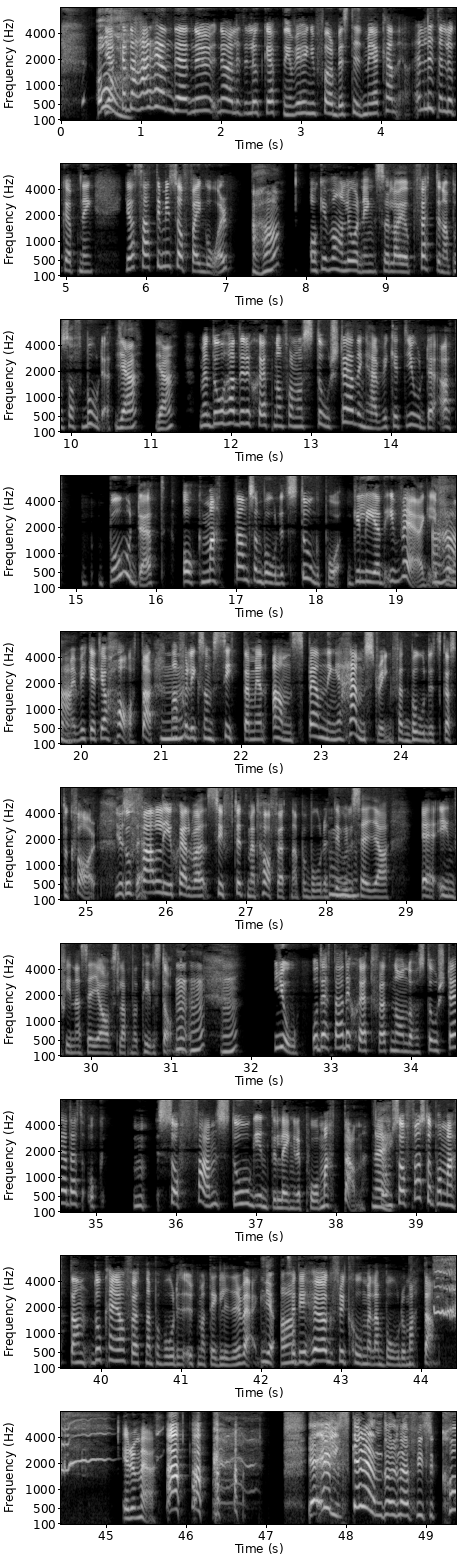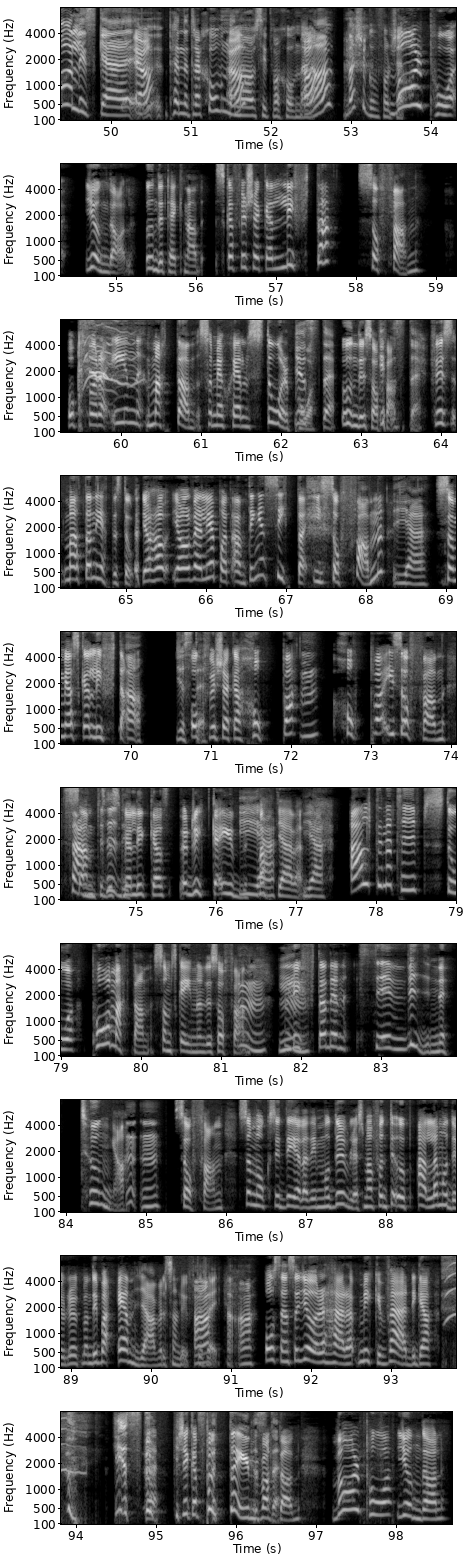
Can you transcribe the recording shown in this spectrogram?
Åh! jag kan, det här hände, nu, nu har jag lite lucköppning, vi har ingen förberedstid, men jag kan, en liten lucköppning. Jag satt i min soffa igår Aha, och i vanlig ordning så la jag upp fötterna på soffbordet. ja, ja. Men då hade det skett någon form av storstädning här, vilket gjorde att bordet och mattan som bordet stod på gled iväg ifrån Aha. mig, vilket jag hatar. Mm. Man får liksom sitta med en anspänning i hamstring för att bordet ska stå kvar. Just Då det. faller ju själva syftet med att ha fötterna på bordet, det Mm. vill säga eh, infinna sig i avslappnat tillstånd. Mm, mm, mm. Jo, och detta hade skett för att någon då har storstädat och mm, soffan stod inte längre på mattan. Om soffan står på mattan, då kan jag ha fötterna på bordet utan att det glider iväg. Ja. För det är hög friktion mellan bord och matta. Är du med? Jag älskar ändå den här fysikaliska eh, Ja. penetrationen Ja. av situationen. Ja. Ja. Varsågod, fortsätt. Varpå Ljungdahl, undertecknad, ska försöka lyfta soffan och föra in mattan som jag själv står på under soffan. För mattan är jättestor. Jag har, jag har välja på att antingen sitta i soffan Ja, som jag ska lyfta ja. och försöka hoppa, Mm. hoppa i soffan samtidigt, Samtidigt. som jag lyckas rycka in Ja, mattjäveln. Ja. Alternativt stå på mattan som ska in under soffan, Mm, mm. lyfta den svintunga Mm, mm. soffan som också är delad i moduler, så man får inte upp alla moduler utan det är bara en jävel som lyfter Ja, sig. ja, ja. Och sen så göra det här mycket värdiga, Just det. försöka putta in mattan. Varpå Ljungdahl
